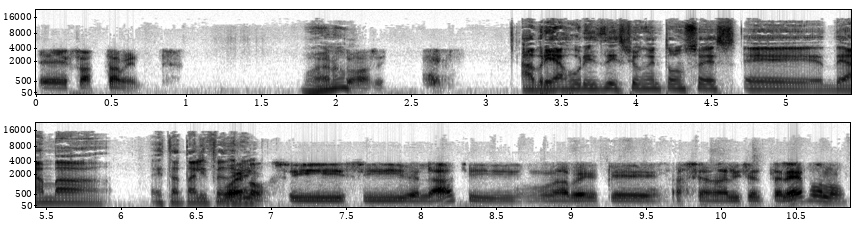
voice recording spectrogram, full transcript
Exactamente. Bueno. Eso es así. ¿Habría jurisdicción entonces eh, de ambas estatal y federal? Bueno, si, si, ¿verdad? Si una vez que se analice el teléfono,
